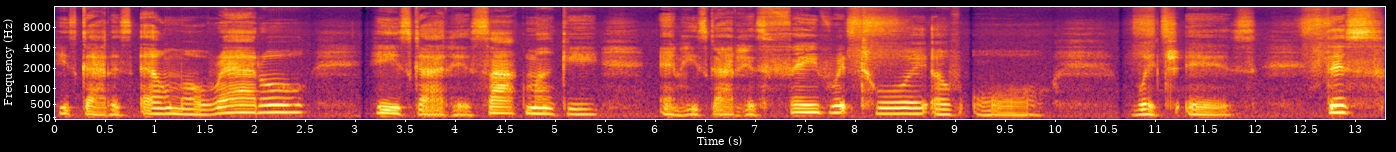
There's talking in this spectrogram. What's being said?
He's got his Elmo rattle. He's got his sock monkey. And he's got his favorite toy of all, which is this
